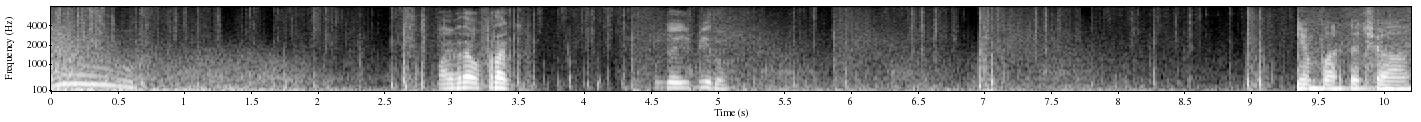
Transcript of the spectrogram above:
Uh! Mai vreau frag. Unde e Biro? E în partea cealaltă.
